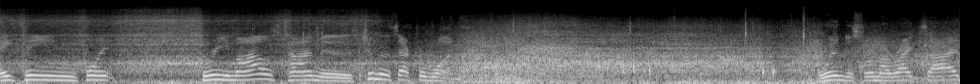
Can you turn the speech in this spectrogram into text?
eighteen point three miles. Time is two minutes after one. The wind is from my right side.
